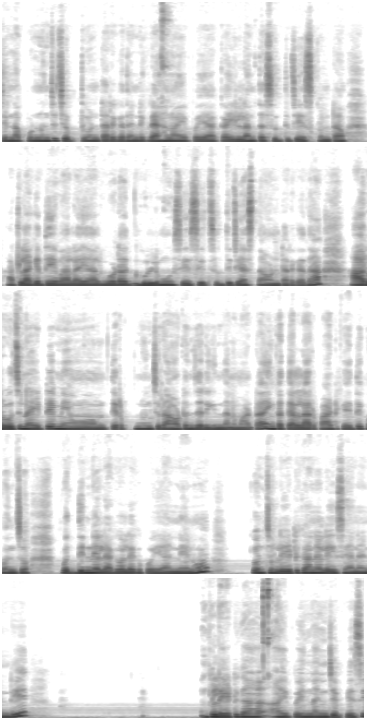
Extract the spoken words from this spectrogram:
చిన్నప్పటి నుంచి చెప్తూ ఉంటారు కదండి గ్రహణం అయిపోయాక ఇల్లంతా శుద్ధి చేసుకుంటాం. అట్లాగే దేవాలయాలు కూడా గుళ్ళు మూసేసి శుద్ధి చేస్తూ ఉంటారు కదా. ఆ రోజు నైటే మేము తిరుపతి నుంచి రావడం జరిగిందనమాట ఇంకా తెల్లారిపాటికైతే కొంచెం పొద్దున్నే లెగవలేకపోయాను నేను. కొంచెం లేటుగానే లేసానండి. ఇంకా లేటుగా అయిపోయిందని చెప్పేసి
